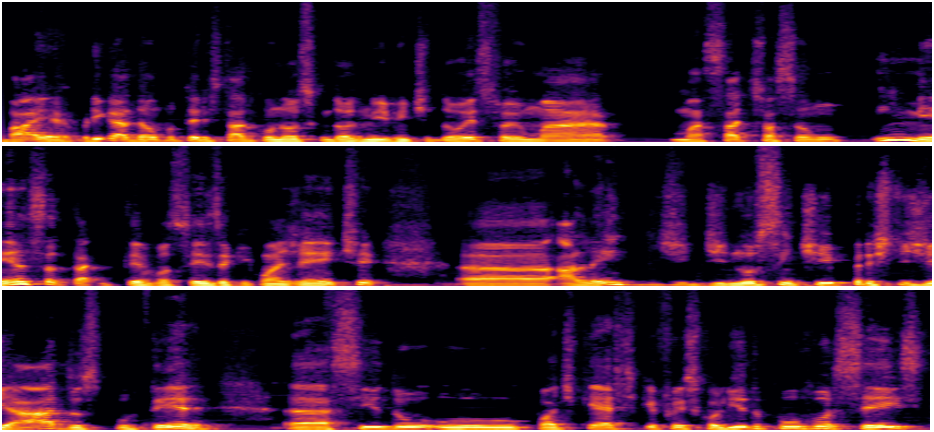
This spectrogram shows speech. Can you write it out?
Bayer, brigadão por ter estado conosco em 2022. Foi uma uma satisfação imensa ter vocês aqui com a gente, uh, além de, de, nos sentir prestigiados por ter uh, sido o podcast que foi escolhido por vocês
